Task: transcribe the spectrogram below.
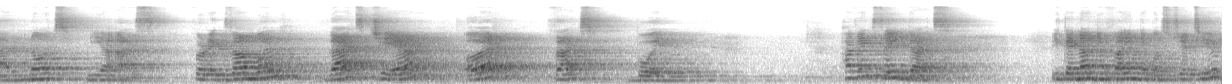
are not near us. For example, that chair or that boy. Having said that, we can now define demonstrative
